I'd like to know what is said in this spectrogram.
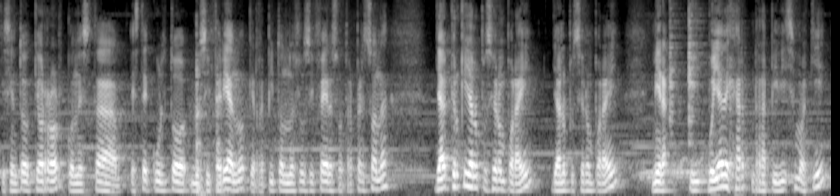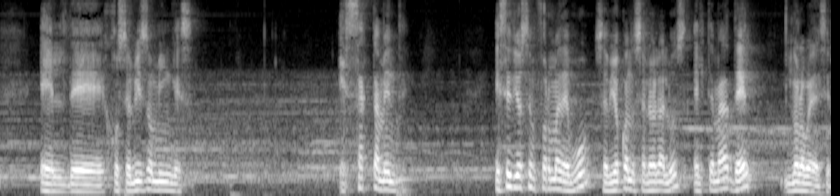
que siento qué horror con esta, este culto luciferiano, que repito, no es Lucifer, es otra persona. Ya creo que ya lo pusieron por ahí, ya lo pusieron por ahí. Mira, voy a dejar rapidísimo aquí el de José Luis Domínguez. Exactamente. Ese dios en forma de búho se vio cuando salió a la luz el tema del, no lo voy a decir.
